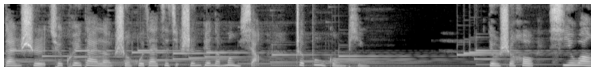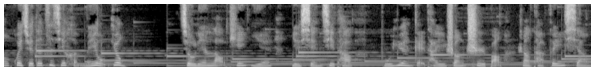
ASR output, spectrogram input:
但是却亏待了守护在自己身边的梦想，这不公平。有时候，希望会觉得自己很没有用，就连老天爷也嫌弃他。不愿给他一双翅膀，让他飞翔。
